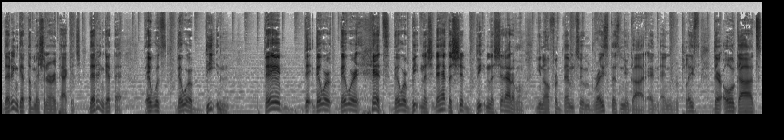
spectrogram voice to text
they didn't get the missionary package. They didn't get that. It was, they were beaten. They they, they were they were hit. They were beating the sh- they had the shit beating the shit out of them. You know, for them to embrace this new God and and replace their old gods.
